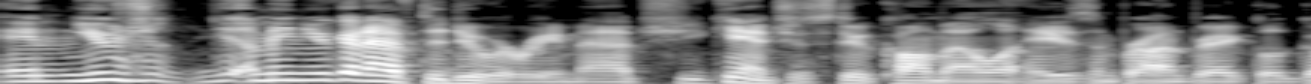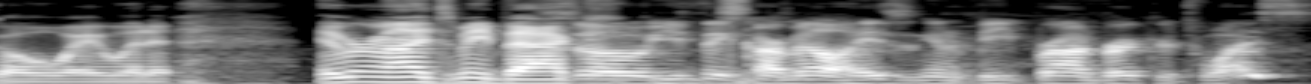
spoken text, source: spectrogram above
and usually, I mean, you're gonna have to do a rematch. You can't just do Carmelo Hayes and Bron Breakker go away with it. It reminds me back. So you think Carmelo Hayes is going to beat Bron Breakker twice?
